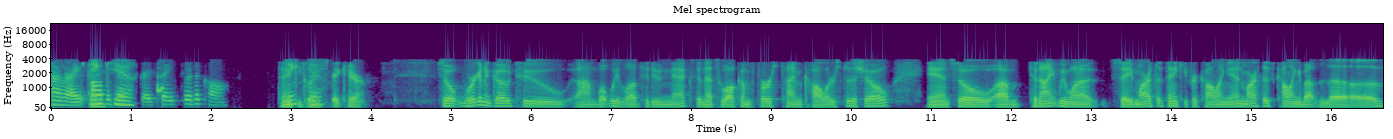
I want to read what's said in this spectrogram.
All right. All Thank the you. best, Grace. Thanks for the call. Thank, Thank you, Grace. you. Take care. So we're going to go to um, what we love to do next, and that's welcome first-time callers to the show. And so um, tonight we want to say, Martha, thank you for calling in. Martha's calling about love.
